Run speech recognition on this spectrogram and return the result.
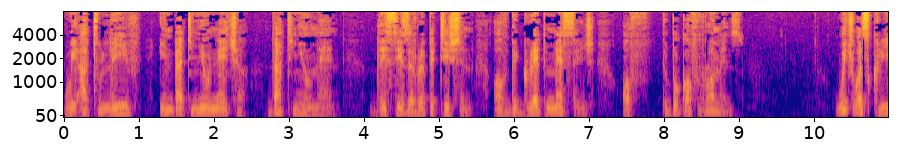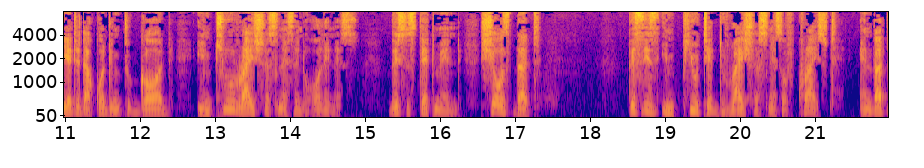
We are to live in that new nature, that new man. This is a repetition of the great message of the book of Romans, which was created according to God in true righteousness and holiness. This statement shows that This is imputed righteousness of Christ, and that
